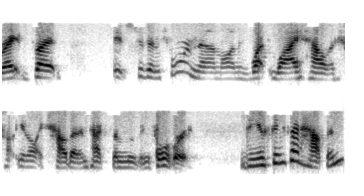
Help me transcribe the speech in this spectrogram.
right? But it should inform them on what, why, how, and how, you know, like how that impacts them moving forward. Do you think that happened?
